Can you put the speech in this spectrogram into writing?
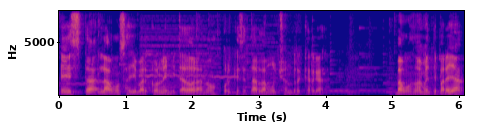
esta la vamos a llevar con la imitadora, ¿no? Porque se tarda mucho en recargar. Vamos nuevamente para allá.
